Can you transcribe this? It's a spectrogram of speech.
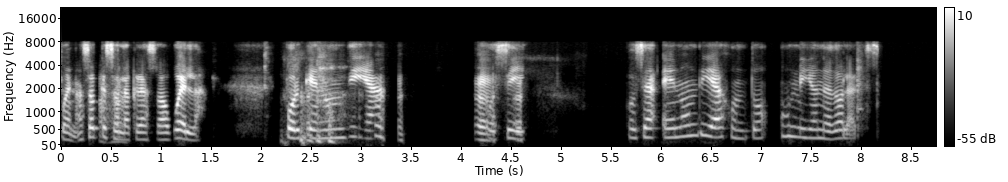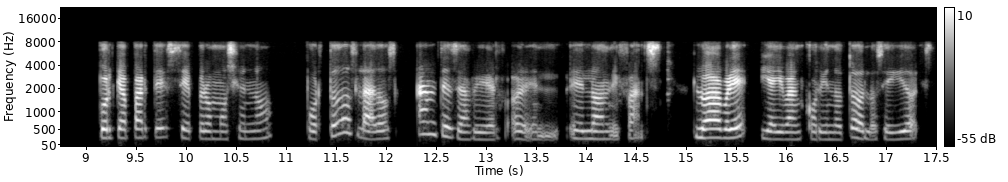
Bueno, eso que solo crea su abuela. Porque en un día, pues sí, o sea, en un día juntó un millón de dólares. Porque aparte se promocionó por todos lados antes de abrir el, OnlyFans. Lo abre y ahí van corriendo todos los seguidores.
